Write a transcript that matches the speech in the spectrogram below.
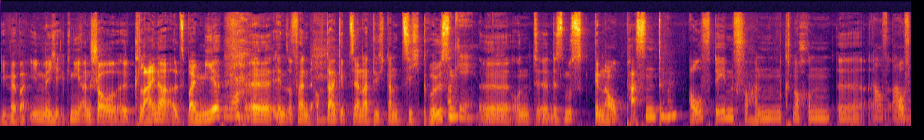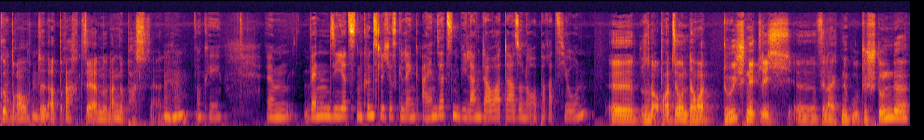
die wäre bei Ihnen, wenn ich Knie anschaue, äh, kleiner als bei mir. Ja. Äh, insofern, auch da gibt es ja natürlich dann zig Größen. Okay. Äh, und äh, das muss genau passend mhm. auf den vorhandenen Knochen äh, aufgebraucht, mhm. erbracht werden und angepasst werden. Mhm. Ja. Okay. Ähm, wenn Sie jetzt ein künstliches Gelenk einsetzen, wie lange dauert da so eine Operation? Äh, so eine Operation dauert durchschnittlich äh, vielleicht eine gute Stunde.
